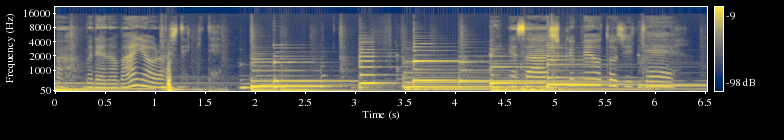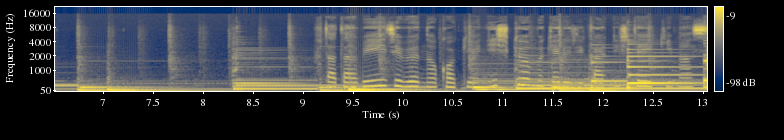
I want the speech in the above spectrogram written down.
あ胸の前に下ろしてきて。しく目を閉じて再び自分の呼吸に意識を向ける時間にしていきます。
